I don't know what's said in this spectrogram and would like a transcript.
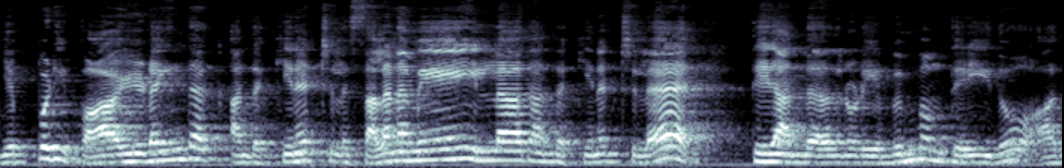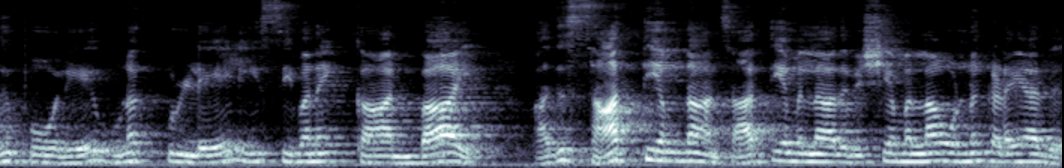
எப்படி பாழடைந்த அந்த கிணற்றில் சலனமே இல்லாத அந்த கிணற்றில் தெ- அந்த அதனுடைய பிம்பம் தெரியுதோ? அது போலே உனக்குள்ளே நீ சிவனை காண்பாய். அது சாத்தியம்தான். சாத்தியமில்லாத விஷயமெல்லாம் ஒன்றும் கிடையாது.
